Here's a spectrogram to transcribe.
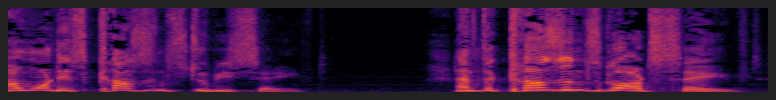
I want his cousins to be saved. And the cousins got saved.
